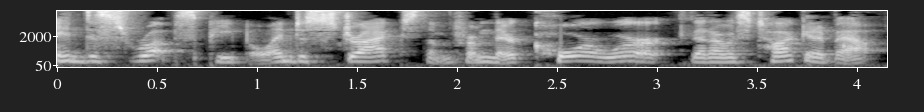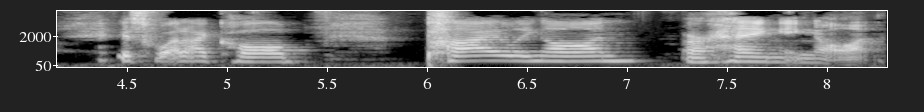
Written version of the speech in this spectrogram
and disrupts people and distracts them from their core work that I was talking about is what I call piling on or hanging on.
